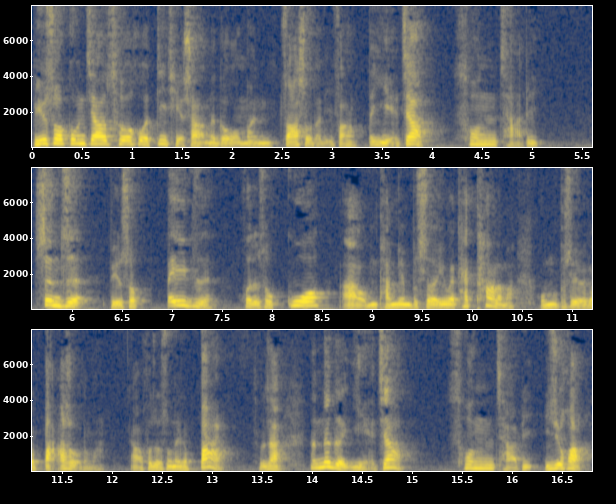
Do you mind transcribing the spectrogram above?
比如说公交车或地铁上那个我们抓手的地方那也叫冲茶臂甚至比如说杯子或者说锅啊我们旁边不是因为太烫了嘛我们不是有一个把手的嘛啊或者说那个把儿是不是啊？那那个也叫松茶臂。一句话，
